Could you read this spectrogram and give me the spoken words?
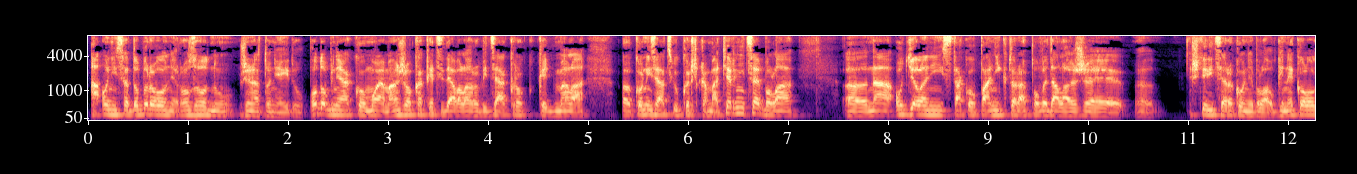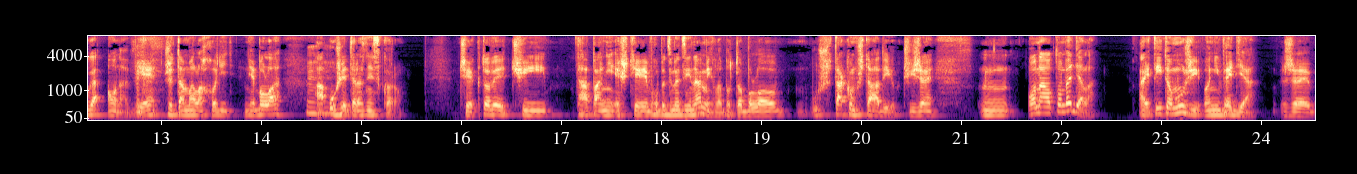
a oni sa dobrovoľne rozhodnú, že na to nejdú. Podobne ako moja manželka, keď si dávala robiť zákrok, keď mala e, konizáciu krčka maternice, bola e, na oddelení s takou pani, ktorá povedala, že 40 e, rokov nebola u ginekologa, ona vie, že tam mala chodiť, nebola a mm. už je teraz neskoro. Čiže kto vie, či tá pani ešte je vôbec medzi nami, lebo to bolo už v takom štádiu. Čiže um, ona o tom vedela. Aj títo muži, oni vedia, že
